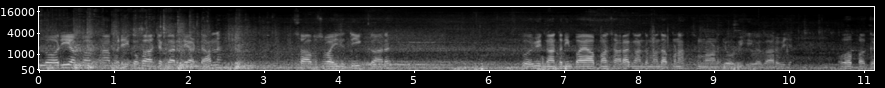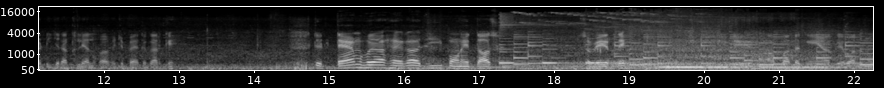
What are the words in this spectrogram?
ਲੋ ਜੀ ਆਪਾਂ ਆਪਣਾ ਬ੍ਰੇਕਫਾਸਟ ਕਰ ਲਿਆ ਡਨ ਸਾਫ਼ ਸਫ਼ਾਈ ਦਿੱਤੀ ਘਰ। ਕੋਈ ਵੀ ਗੰਦ ਨਹੀਂ ਪਾਇਆ ਆਪਾਂ ਸਾਰਾ ਗੰਦ ਮੰਦ ਆਪਣਾ ਸਮਾਨ ਜੋ ਵੀ ਸੀਗਾ ਘਰ ਵਿੱਚ ਉਹ ਆਪਾਂ ਗੱਡੀ 'ਚ ਰੱਖ ਲਿਆ ਲਿਫਾਫੇ 'ਚ ਪੈਕ ਕਰਕੇ। ਤੇ ਟਾਈਮ ਹੋਇਆ ਹੈਗਾ ਜੀ ਪੌਣੇ 10 ਸਵੇਰ ਦੇ। ਤੇ ਹੁਣ ਆਪਾਂ ਲੱਗੇ ਆ ਅੱਗੇ ਵੱਲ ਨੂੰ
